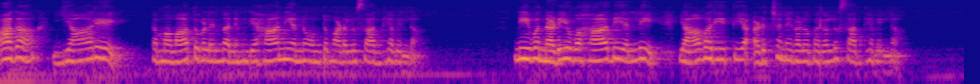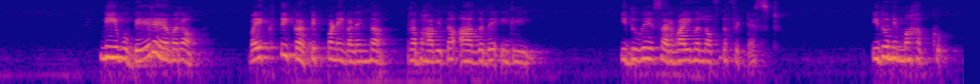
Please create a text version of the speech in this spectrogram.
ಆಗ ಯಾರೇ ತಮ್ಮ ಮಾತುಗಳಿಂದ ನಿಮಗೆ ಹಾನಿಯನ್ನು ಉಂಟು ಮಾಡಲು ಸಾಧ್ಯವಿಲ್ಲ. ನೀವು ನಡೆಯುವ ಹಾದಿಯಲ್ಲಿ ಯಾವ ರೀತಿಯ ಅಡಚಣೆಗಳು ಬರಲು ಸಾಧ್ಯವಿಲ್ಲ. ನೀವು ಬೇರೆಯವರ ವೈಯಕ್ತಿಕ ಟಿಪ್ಪಣಿಗಳಿಂದ ಪ್ರಭಾವಿತ ಆಗದೇ ಇರಿ. ಇದುವೇ ಸರ್ವೈವಲ್ ಆಫ್ ದ ಫಿಟ್ಟೆಸ್ಟ್ ಇದು ನಿಮ್ಮ ಹಕ್ಕು.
